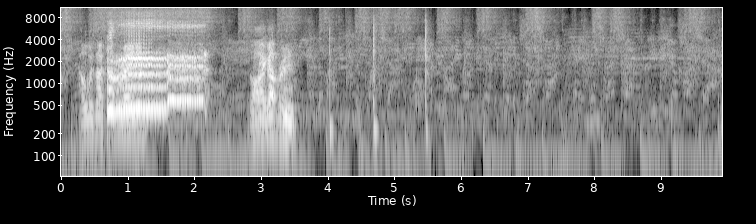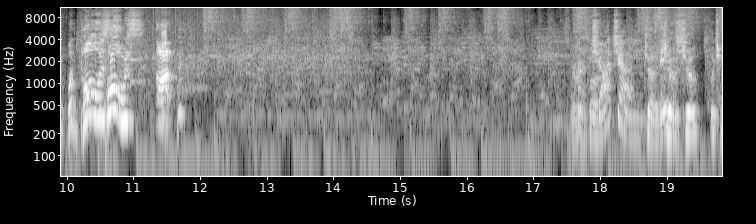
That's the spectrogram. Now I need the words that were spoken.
I was not copyrighted. Don't Oh, I got copyrighted. What pose? Pose. Ah! Cha cha. Cha bitch. cha cha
